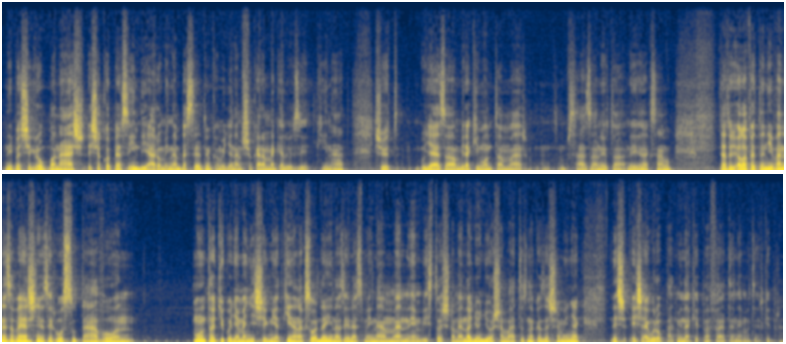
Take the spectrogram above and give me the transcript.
népesség robbanás, és akkor persze Indiáról még nem beszéltünk, ami ugye nem sokára megelőzi Kínát, sőt, ugye ez, amire kimondtam már, százal nőtt a lélekszámuk. Tehát, hogy alapvetően nyilván ez a verseny azért hosszú távon mondhatjuk, hogy a mennyiség miatt Kínának szól, de én azért ezt még nem menném biztosra, mert nagyon gyorsan változnak az események, és, és Európát mindenképpen feltenném a térképre.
